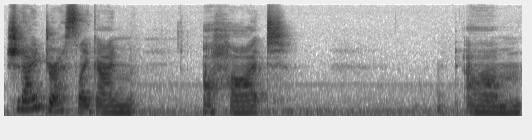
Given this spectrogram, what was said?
should I dress like I'm a hot um,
